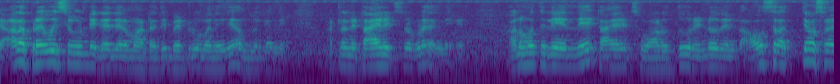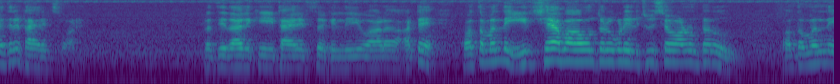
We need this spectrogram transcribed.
చాలా ప్రైవసీ ఉండే గది అనమాట అది బెడ్రూమ్ అనేది అందులోకి వెళ్ళి. అట్లనే టాయిలెట్స్లో కూడా వెళ్ళేయకండి అనుమతి లేనిదే టాయిలెట్స్ వాడొద్దు. రెండోది అవసరం అత్యవసరం అయితేనే టాయిలెట్స్ వాడండి. ప్రతిదానికి టాయిలెట్స్లోకి వెళ్ళి వాడ అంటే కొంతమంది ఈర్ష్యాభావంతో కూడా వెళ్ళి చూసేవాళ్ళు ఉంటారు. కొంతమంది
